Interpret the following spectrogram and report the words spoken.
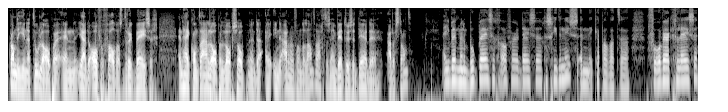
kwam die hier naartoe lopen. En ja, de overval was druk bezig. En hij komt aanlopen en loopt zo in de armen van de landwachters. En werd dus het derde arrestant. En je bent met een boek bezig over deze geschiedenis. En ik heb al wat uh, voorwerk gelezen.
